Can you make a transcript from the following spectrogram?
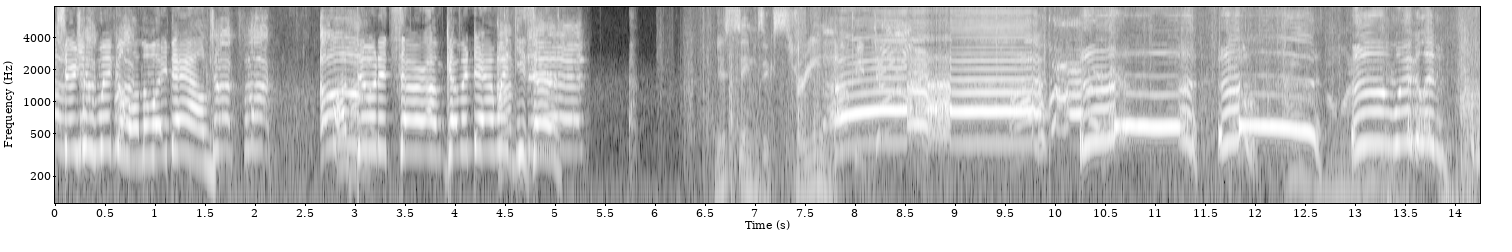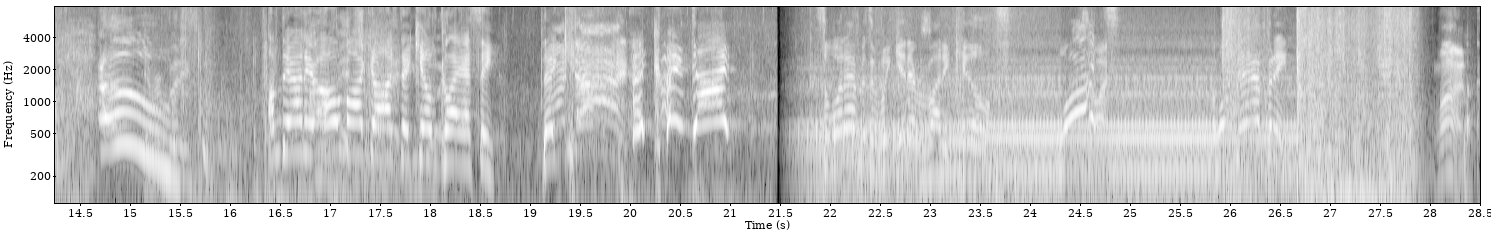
Make sure you wiggle on the way down. Tuck, fuck. I'm doing it, sir. I'm coming down with I'm you, sir. This seems extreme. Ah! Ah! Ah! Wiggling. Oh, I'm down here. Oh my gosh, they killed Classy. They ki- And Cream died. So what happens if we get everybody killed? What? What's happening? What?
